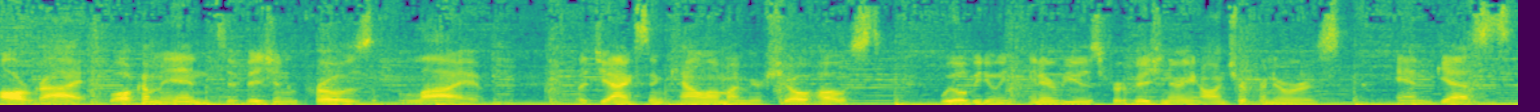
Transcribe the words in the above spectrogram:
All right, welcome in to Vision Pros Live. With Jackson Callum, I'm your show host. We will be doing interviews for visionary entrepreneurs and guests,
